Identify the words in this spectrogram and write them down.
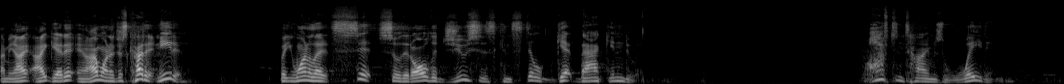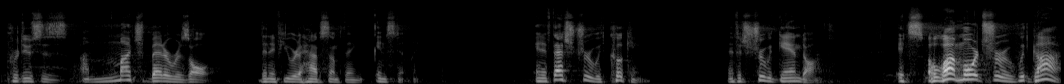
I mean, I, I get it, and I want to just cut it and eat it. But you want to let it sit so that all the juices can still get back into it. Oftentimes, waiting produces a much better result than if you were to have something instantly. And if that's true with cooking, and if it's true with Gandalf, it's a lot more true with God.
